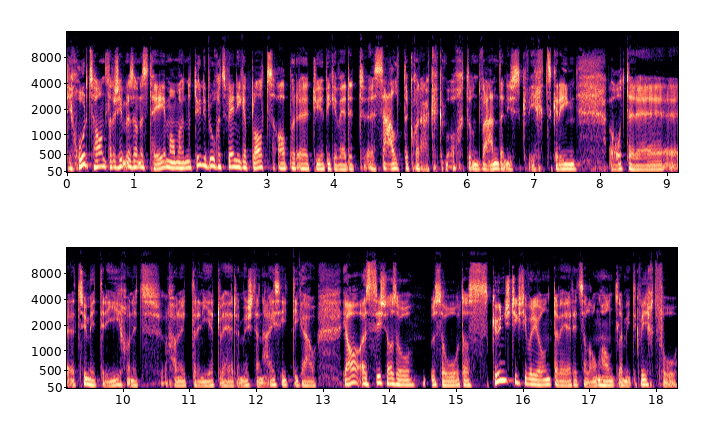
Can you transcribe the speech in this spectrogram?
Die Kurzhantel ist immer so ein Thema. Man, natürlich braucht es weniger Platz, aber äh, die Übungen werden äh, selten korrekt gemacht. Und wenn, dann ist das Gewicht zu gering oder äh, die Symmetrie kann nicht, kann nicht trainiert werden. Man ist dann einseitig auch. Ja, es ist also so, dass die günstigste Variante wäre jetzt ein Langhantel mit Gewicht von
